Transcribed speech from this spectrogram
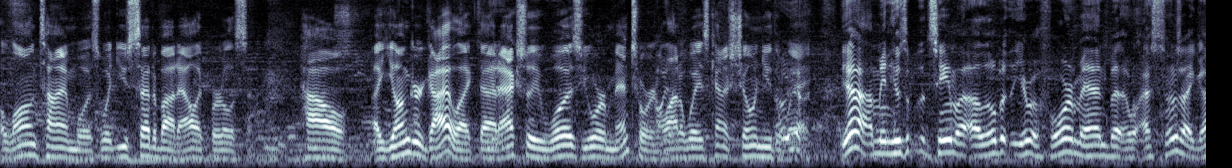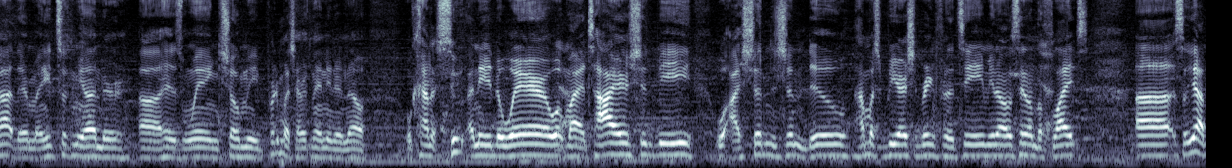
a long time was what you said about Alec Burleson. How a younger guy like that actually was your mentor in a lot of ways, kind of showing you the way. Yeah, I mean, he was up with the team a, a little bit the year before, man. But as soon as I got there, man, he took me under uh, his wing, showed me pretty much everything I needed to know. What kind of suit I needed to wear, what my attire should be, what I should and shouldn't do, how much beer I should bring for the team, you know what I'm saying, on the flights. Uh, so, yeah,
